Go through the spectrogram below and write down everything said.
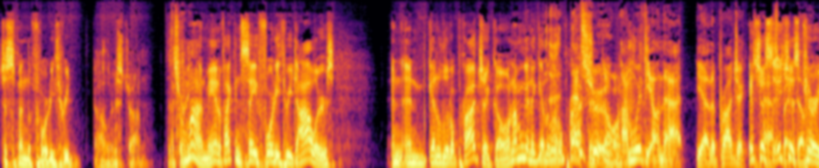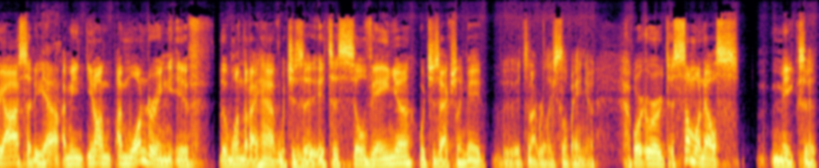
just spend the forty three dollars, John. That's Like, Come on, man. If I can save forty three dollars and and get a little project going, I'm going to get a little project that's true. going. I'm with you on that. Yeah, the project. it's just it's just of it. curiosity. Yeah. I mean, you know, I'm I'm wondering if the one that I have, which is a it's a Sylvania, which is actually made. It's not really Sylvania, or or someone else makes it.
